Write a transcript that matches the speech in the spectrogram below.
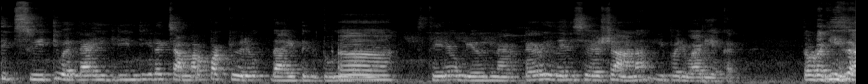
തിക് സ്വീറ്റും അല്ല ഈ ഗ്രീൻ ടീയുടെ ചമർപ്പൊക്കെ ഒരു ഇതായിട്ട് കിട്ടുന്നു സ്ഥിരം ഉപയോഗിക്കുന്ന റിട്ടയർ ചെയ്തതിന് ശേഷമാണ് ഈ പരിപാടിയൊക്കെ തുടങ്ങിയത്.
